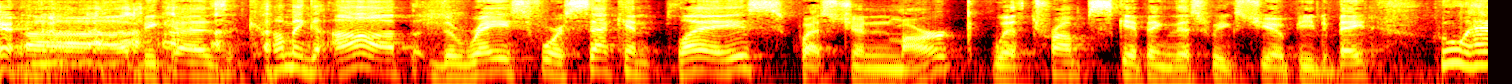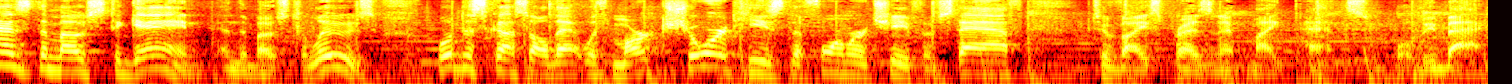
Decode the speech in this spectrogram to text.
uh, because coming up, the race for second place question mark with Trump skipping this week's GOP debate. Who has the most to gain and the most to lose? We'll discuss all that with Mark Short. He's the former chief of staff to Vice President Mike Pence. We'll be back.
